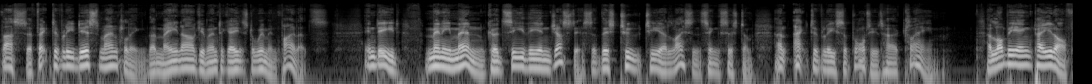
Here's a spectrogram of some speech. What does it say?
thus effectively dismantling the main argument against women pilots. Indeed, Many men could see the injustice of this two tier licensing system and actively supported her claim. Her lobbying paid off,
